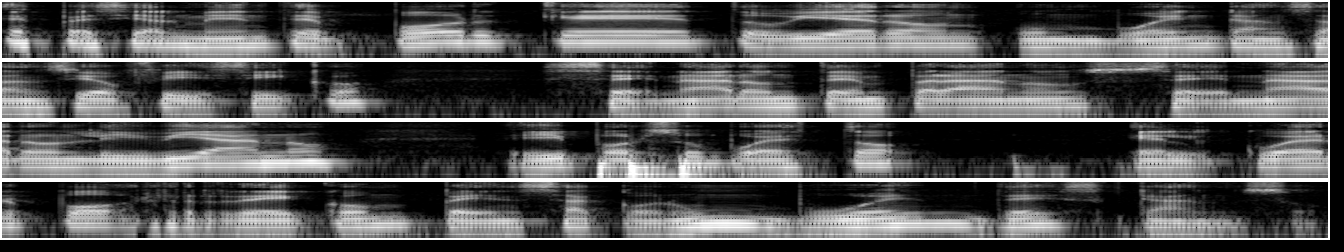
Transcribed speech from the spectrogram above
especialmente porque tuvieron un buen cansancio físico, cenaron temprano, cenaron liviano y por supuesto el cuerpo recompensa con un buen descanso.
